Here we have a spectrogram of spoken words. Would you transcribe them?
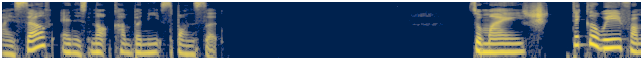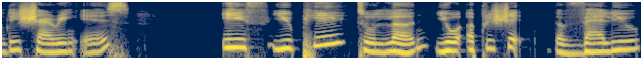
myself and is not company sponsored. So my sh- takeaway from this sharing is if you pay to learn, you will appreciate the value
